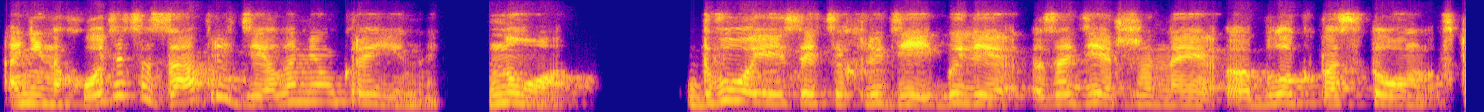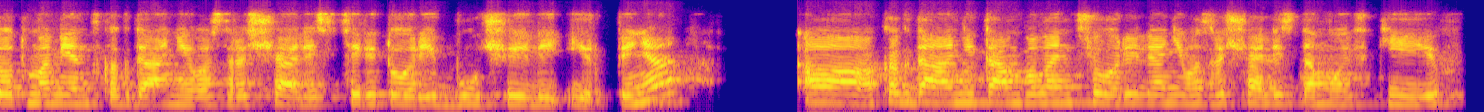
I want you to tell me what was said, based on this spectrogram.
они находятся за пределами Украины. Но Двое из этих людей были задержаны э, блокпостом в тот момент, когда они возвращались с территории Бучи или Ирпеня. А, когда они там волонтерили, они возвращались домой в Киев.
